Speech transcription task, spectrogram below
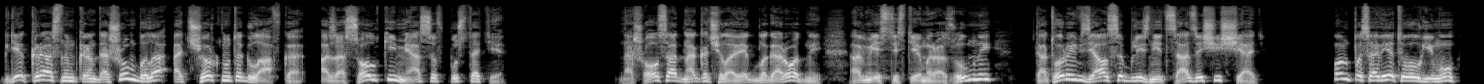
где красным карандашом была отчеркнута главка «О засолке мяса в пустоте». Нашелся, однако, человек благородный, а вместе с тем и разумный, который взялся близнеца защищать. Он посоветовал ему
